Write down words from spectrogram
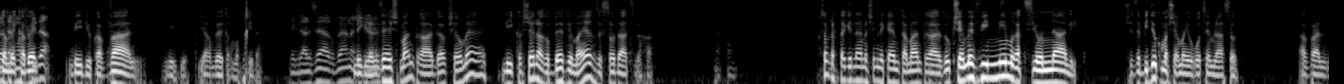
אתה גם יותר מקבל- מפחידה. בדיוק, אבל, בדיוק, היא הרבה יותר מפחידה. בגלל זה הרבה אנשים... בגלל זה יש מנטרה, אגב, שאומרת, להיכשל הרבה ומהר זה סוד ההצלחה. נכון. עכשיו לך תגיד לאנשים לקיים את המנטרה הזו, כשהם מבינים רציונלית, שזה בדיוק מה שהם היו רוצים לעשות. אבל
